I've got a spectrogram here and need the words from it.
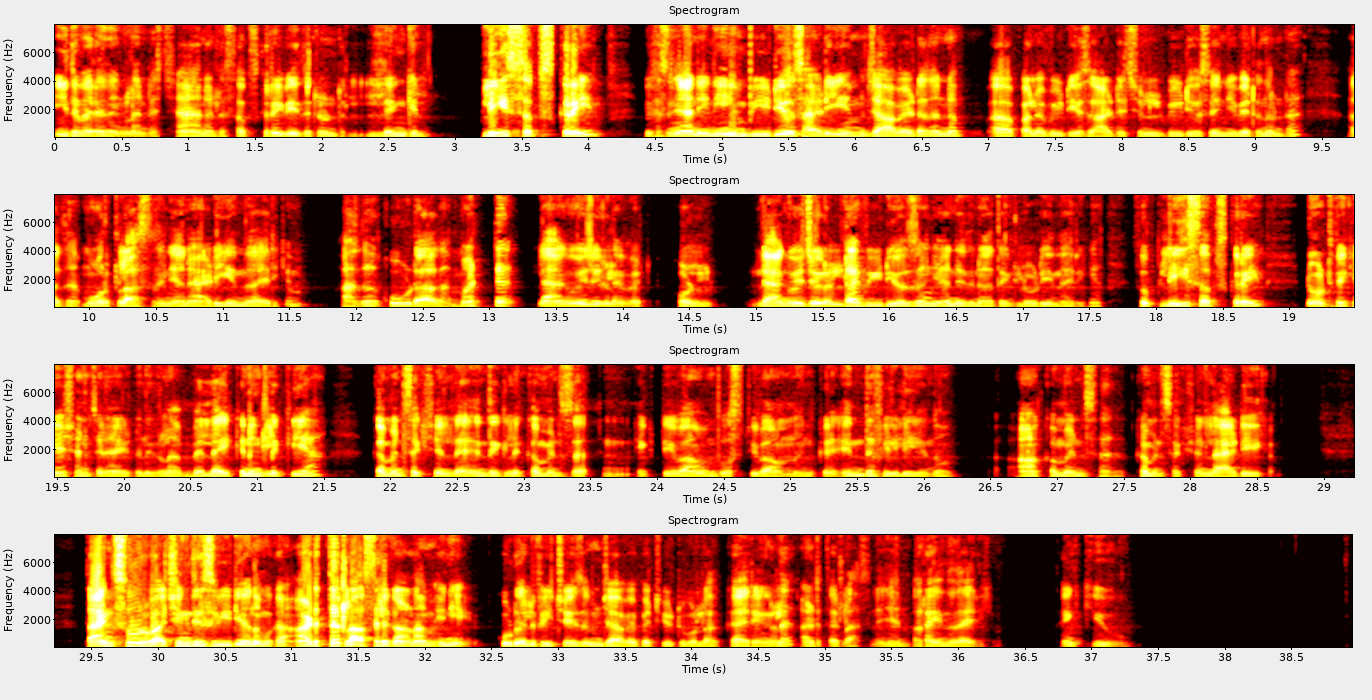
ഇതുവരെ നിങ്ങൾ എന്റെ ചാനൽ സബ്സ്ക്രൈബ് ചെയ്തിട്ടുണ്ടെങ്കിൽ പ്ലീസ് സബ്സ്ക്രൈബ് ബിക്കോസ് ഞാൻ ഇനിയും വീഡിയോസ് ആഡ് ചെയ്യും. ജാവയുടെ തന്നെ പല വീഡിയോസ് അഡീഷണൽ വീഡിയോസ് ഇനി വരുന്നുണ്ട്. അത് മോർ ക്ലാസ്സസ് ഞാൻ ആഡ് ചെയ്യുന്നതായിരിക്കും. അത് കൂടാതെ മറ്റ് ലാംഗ്വേജുകളെ ലാംഗ്വേജുകളുടെ വീഡിയോസും ഞാൻ ഇതിനകത്ത് ഇൻക്ലൂഡ് ചെയ്യുന്നതായിരിക്കും. സോ പ്ലീസ് സബ്സ്ക്രൈബ് നോട്ടിഫിക്കേഷൻസിനായിട്ട് നിങ്ങൾ ആ ബെല്ലൈക്കനും ക്ലിക്ക് ചെയ്യുക. കമന്റ് സെക്ഷനിൽ എന്തെങ്കിലും കമന്റ്സ് നെഗറ്റീവ് ആവും പോസിറ്റീവ് ആവും നിങ്ങൾക്ക് എന്ത് ഫീൽ ചെയ്യുന്നു ആ കമന്റ്സ് കമന്റ് സെക്ഷനിൽ ആഡ് ചെയ്യുക. Thanks for watching this video നമുക്ക് അടുത്ത ക്ലാസ്സിൽ കാണാം. ഇനി കൂടുതൽ ഫീച്ചേഴ്സും ജാവയെ പറ്റിയിട്ടുള്ള കാര്യങ്ങൾ അടുത്ത ക്ലാസ്സിൽ ഞാൻ പറയുന്നതായിരിക്കും. താങ്ക്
